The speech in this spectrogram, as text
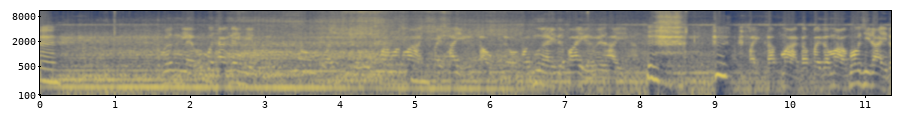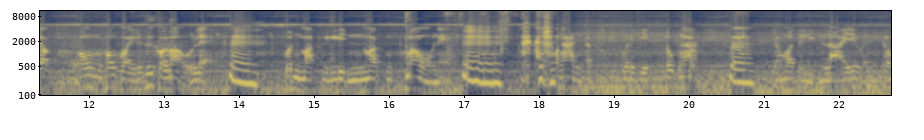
อืม เบิ่งแล้วก็จักได้เห็นไว้เดี๋ยวมาวนมาจะไปไทยคือเก่าเดี๋ยวคอยเมื่อยแต่ไปก็ไปไทยครับไปกลับมากลับไปกลับมาบ่สิได้ดอกของของข่อยก็คือข่อยเว้าแหละอืมคนมักลิ้นมักเมาเนี่ยอืมงานครับบ่ได้เฮ็ดตกงานอืมอย่ามาแตลิ้นลายเด้อวันนี้เขา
